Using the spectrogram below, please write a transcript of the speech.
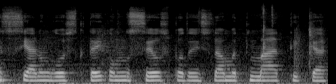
associar um gosto que têm, como nos seus, podem estudar uma temática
